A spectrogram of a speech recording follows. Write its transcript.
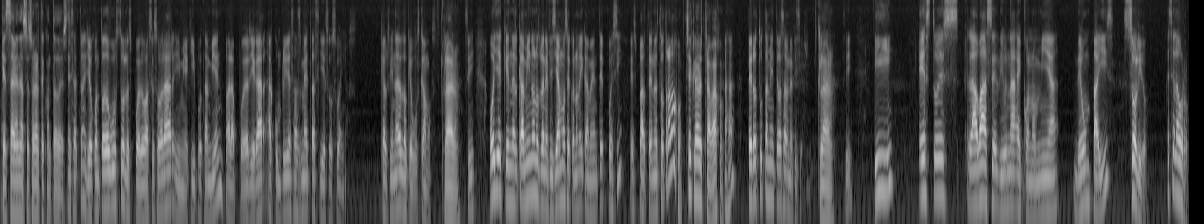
que saben asesorarte con todo esto. Exactamente. Yo con todo gusto les puedo asesorar y mi equipo también para poder llegar a cumplir esas metas y esos sueños, que al final es lo que buscamos. Claro. ¿sí? Oye, que en el camino nos beneficiamos económicamente, pues sí, es parte de nuestro trabajo. Sí, claro, es trabajo. Ajá. Pero tú también te vas a beneficiar. Claro. ¿sí? Y esto es la base de una economía de un país sólido. Es el ahorro.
